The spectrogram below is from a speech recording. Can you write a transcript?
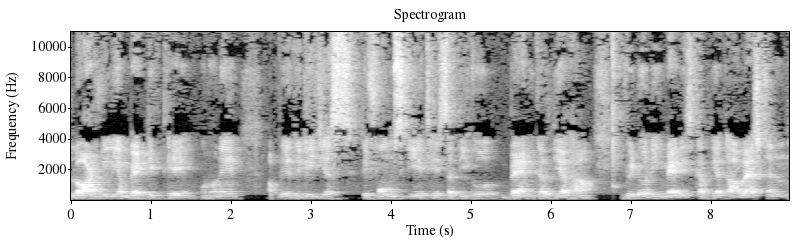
लॉर्ड विलियम बैटिक थे उन्होंने अपने रिलीजियस रिफॉर्म्स किए थे। सती को बैन कर दिया था। विडो री मैरिज कर दिया था। वेस्टर्न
